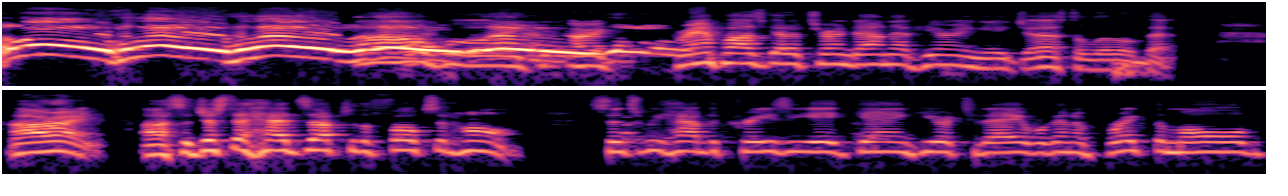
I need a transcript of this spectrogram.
Hello, hello, hello, hello. Oh boy! hello, All right, hello. Grandpa's got to turn down that hearing aid just a little bit. All right, uh, so just a heads up to the folks at home. Since we have the Crazy Eight gang here today, we're going to break the mold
